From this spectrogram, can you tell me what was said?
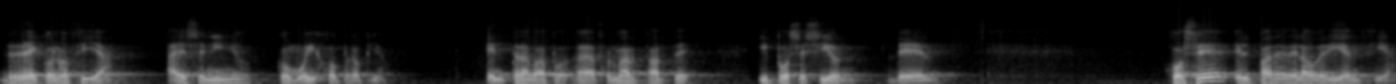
reconocía a ese niño como hijo propio. Entraba a formar parte y posesión de él. José, el padre de la obediencia,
